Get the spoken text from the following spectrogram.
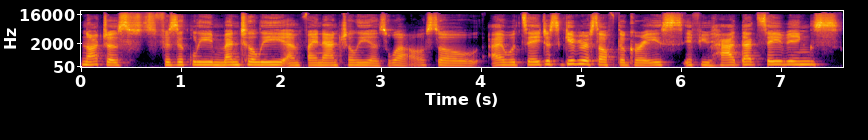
not just physically, mentally, and financially as well. So I would say just give yourself the grace. If you had that savings,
